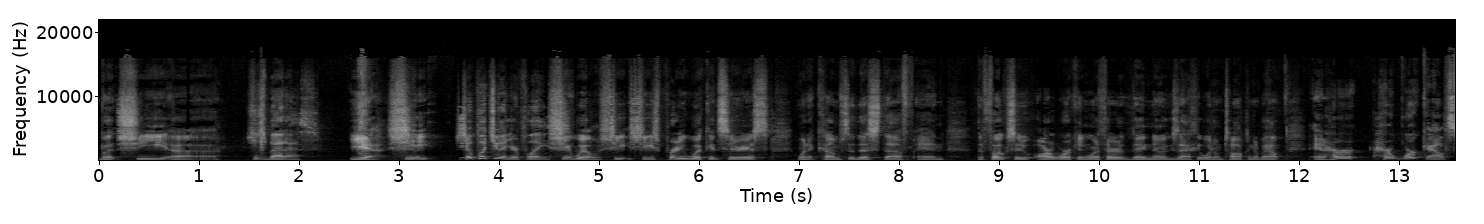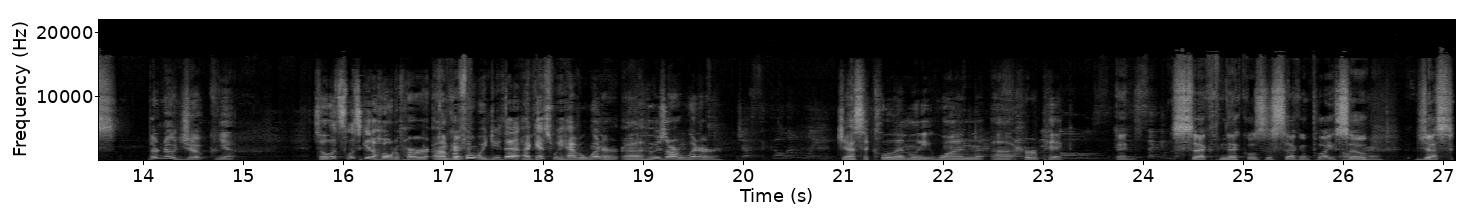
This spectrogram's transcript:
But she, uh, She's badass. yeah, she, She'll put you in your place. she will. She she's pretty wicked serious when it comes to this stuff, and the folks who are working with her, they know exactly what I'm talking about. And her her workouts, they're no joke. yeah. So let's let's get a hold of her. Um, Okay. Before we do that, I guess we have a winner. Uh, who's our winner? Jessica Lemley. Jessica Lemley won uh, her pick. And Seth Nichols is second place. So All right. just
